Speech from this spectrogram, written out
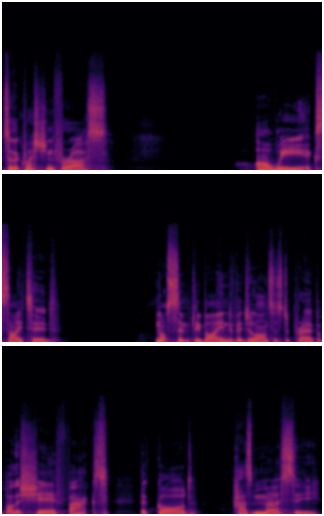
So the question for us are we excited, not simply by individual answers to prayer, but by the sheer fact that God has mercy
